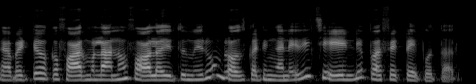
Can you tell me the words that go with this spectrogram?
కాబట్టి ఒక ఫార్ములాను ఫాలో అవుతూ మీరు బ్లౌజ్ కటింగ్ అనేది చేయండి పర్ఫెక్ట్ అయిపోతారు.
